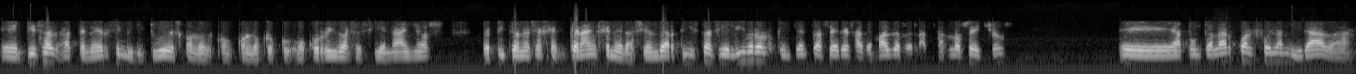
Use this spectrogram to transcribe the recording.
eh, empieza a tener similitudes con lo, con, lo que ocurrido hace 100 años, repito, en esa gran generación de artistas, y el libro lo que intenta hacer es, además de relatar los hechos, eh, apuntalar cuál fue la mirada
